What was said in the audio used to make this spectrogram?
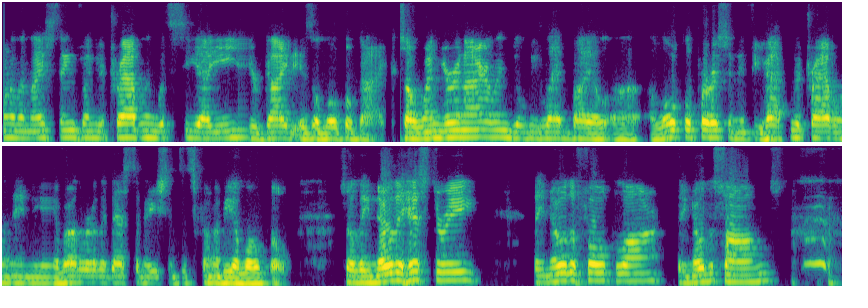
One of the nice things when you're traveling with CIE, your guide is a local guide. So when you're in Ireland, you'll be led by a, a, a local person. If you happen to travel in any of other other destinations, it's going to be a local. So they know the history, they know the folklore, they know the songs,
